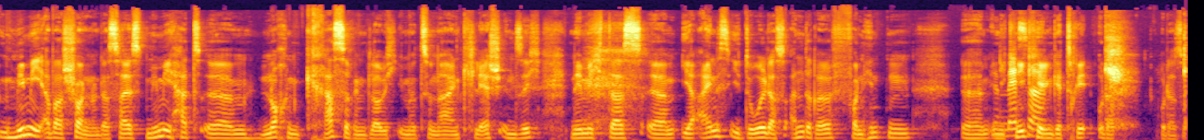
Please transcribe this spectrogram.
mhm. Mimi aber schon. Und das heißt, Mimi hat ähm, noch einen krasseren, glaube ich, emotionalen Clash in sich. Nämlich, dass ähm, ihr eines Idol das andere von hinten ähm, in die Messer. Kniekehlen getreten oder, oder so,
